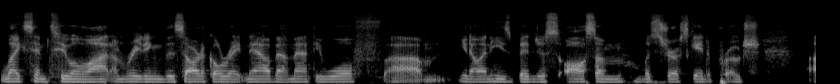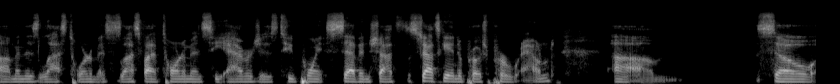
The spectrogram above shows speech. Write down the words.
likes him too a lot. I'm reading this article right now about Matthew Wolff. Um, you know, and he's been just awesome with strokes gained approach. Um, in his last tournaments, his last five tournaments, he averages 2.7 shots, the shots gained approach per round. Um, so,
